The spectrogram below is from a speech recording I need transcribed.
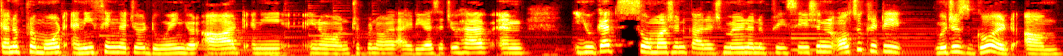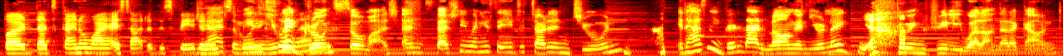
kind of promote anything that you're doing your art any you know entrepreneurial ideas that you have. And you get so much encouragement and appreciation and also critique which is good um but that's kind of why i started this page and yeah, it's, it's amazing you've so like well. grown so much and especially when you say you just started in june it hasn't been that long and you're like yeah. doing really well on that account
